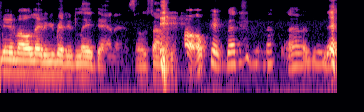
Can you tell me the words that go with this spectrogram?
me, and my old lady, we ready to lay it down there. So it's time. To, oh, okay, brother.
